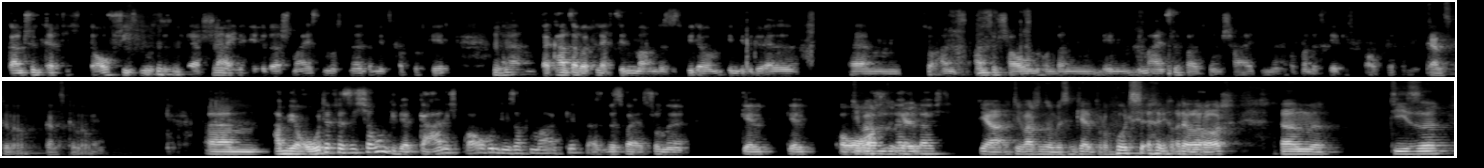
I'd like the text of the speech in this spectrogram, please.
ganz schön kräftig draufschießen musst, das mit der Steine, die du da schmeißen musst, ne, damit es kaputt geht. Mhm. Ähm, da kann es aber vielleicht Sinn machen, das ist wiederum individuell ähm, so an, anzuschauen und dann im, im Einzelfall zu entscheiden, ne, ob man das wirklich braucht oder nicht. Ganz genau, ganz genau. Okay. Ähm, haben wir rote Versicherungen, die wir gar nicht brauchen, die es auf dem Markt gibt? Also das war jetzt schon eine gelb, gelb, orange so vielleicht. Ja, die war schon so ein bisschen gelb-rot oder ja. orange. Ähm, diese,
